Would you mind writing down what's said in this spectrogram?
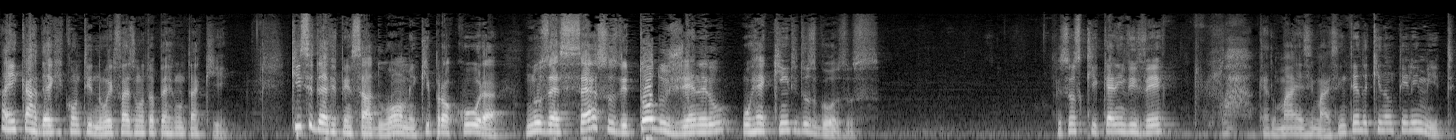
Aí Kardec continua e faz uma outra pergunta aqui. Que se deve pensar do homem que procura, nos excessos de todo gênero, o requinte dos gozos? Pessoas que querem viver, quero mais e mais. Entenda que não tem limite.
